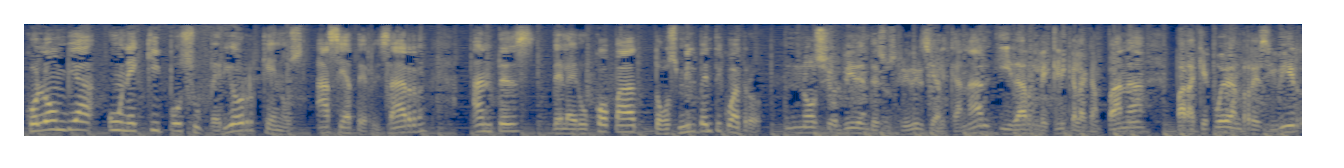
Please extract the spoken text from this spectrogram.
Colombia, un equipo superior que nos hace aterrizar antes de la Eurocopa 2024. No se olviden de suscribirse al canal y darle clic a la campana para que puedan recibir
